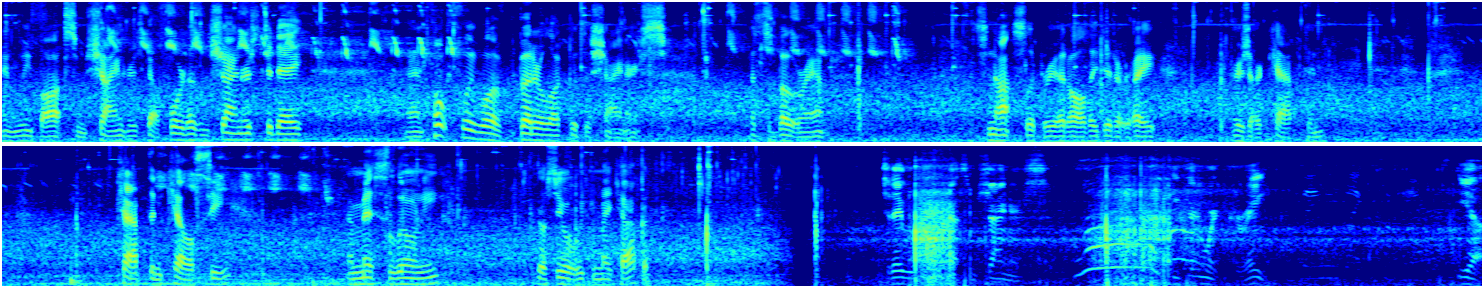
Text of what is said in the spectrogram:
And we bought some shiners. Got four dozen shiners today. And hopefully we'll have better luck with the shiners. That's the boat ramp. It's not slippery at all. They did it right. There's our captain. Captain Kelsey and Miss Looney. Go see what we can make happen. Today we got some shiners. He didn't work great. They need like some air. Yeah,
